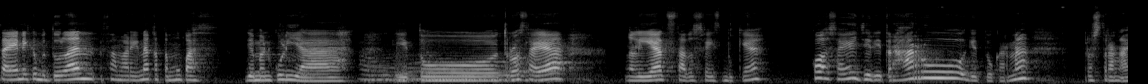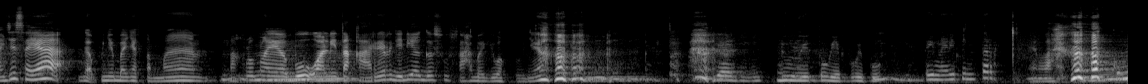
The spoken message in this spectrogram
saya nih kebetulan sama Rina ketemu pas zaman kuliah gitu. Terus saya ngeliat status Facebooknya, kok saya jadi terharu gitu karena terus terang aja saya nggak punya banyak teman. Maklum lah ya bu, wanita karir jadi agak susah bagi waktunya. Jadi dulu itu ibu-ibu, Rina ini pinter. Yalah. Cum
